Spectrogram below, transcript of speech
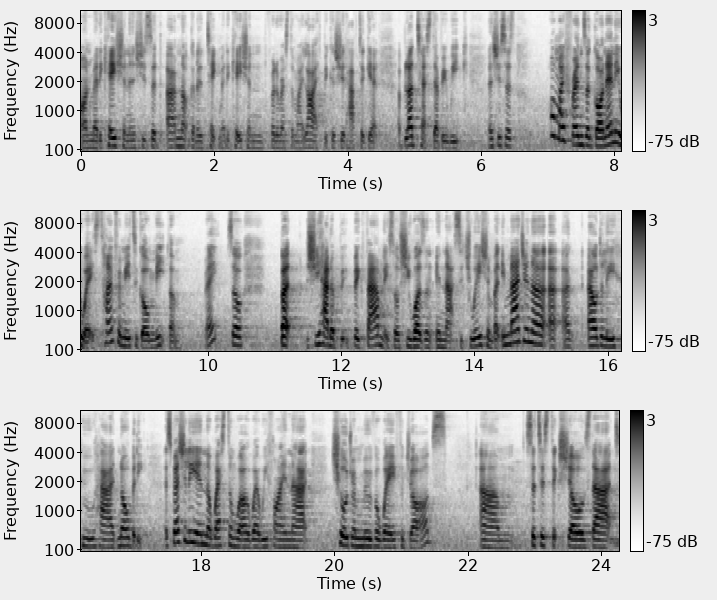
on medication and she said i'm not going to take medication for the rest of my life because she'd have to get a blood test every week. And she says oh my friends are gone anyway. It's time for me to go meet them right? So but she had a big, big family so she wasn't in that situation. But imagine a, a, an elderly who had nobody especially in the western world where we find that children move away for jobs. Um, statistics shows that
